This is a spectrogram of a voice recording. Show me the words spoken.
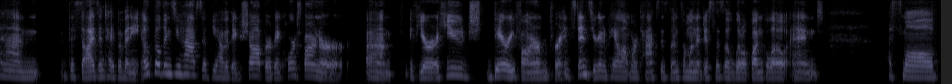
um, the size and type of any outbuildings you have. So if you have a big shop or a big horse barn or um, if you're a huge dairy farm, for instance, you're going to pay a lot more taxes than someone that just has a little bungalow and a small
